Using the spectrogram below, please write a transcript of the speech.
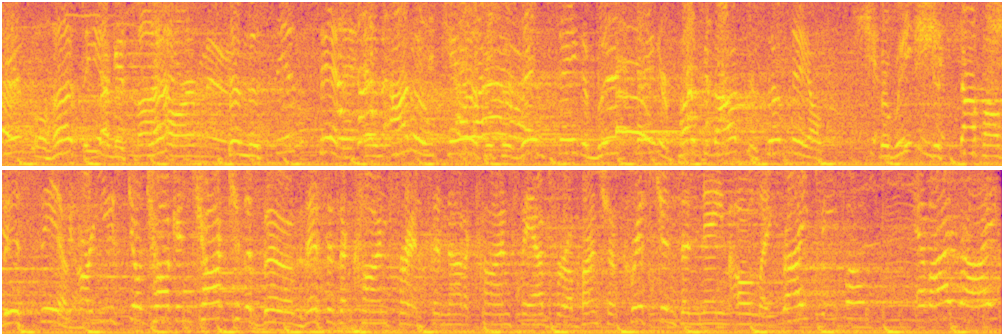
sinful hussy of a slut from the sin city, and I don't care if it's a red state, a blue state, or polka dots, or something else. But we need to stop all this sin. Are you still talking? Talk to the boob. This is a conference and not a confab for a bunch of Christians in name only. Right, people? Am I right?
